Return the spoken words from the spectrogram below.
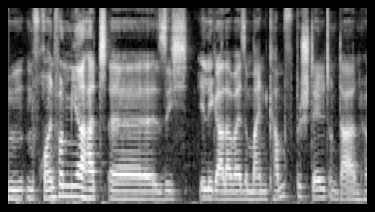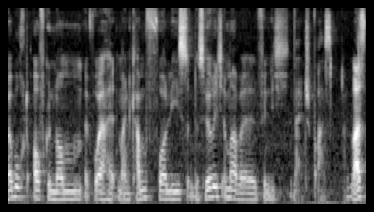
Ein ein Freund von mir hat äh, sich illegalerweise meinen Kampf bestellt und da ein Hörbuch aufgenommen, wo er halt meinen Kampf vorliest und das höre ich immer, weil finde ich, nein, Spaß. Was?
